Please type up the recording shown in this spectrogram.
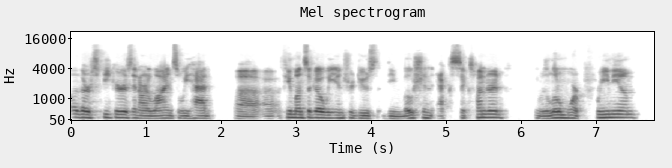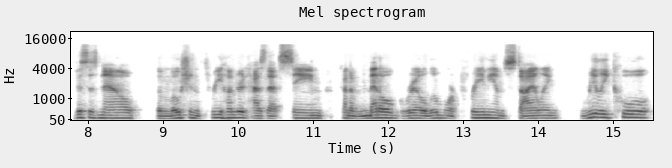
other speakers in our line. So we had uh, a few months ago we introduced the Motion X600. It was a little more premium. This is now the Motion 300 has that same kind of metal grill, a little more premium styling. Really cool.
